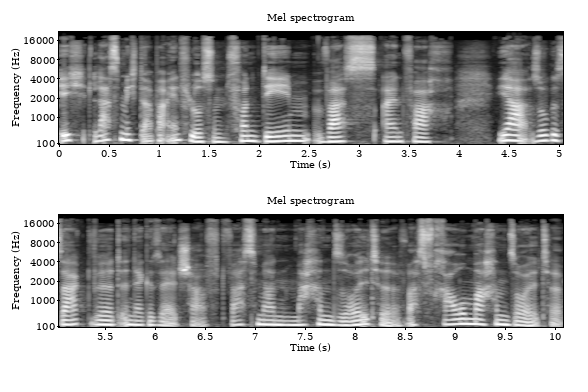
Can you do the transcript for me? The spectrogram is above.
Ich lasse mich da beeinflussen von dem, was einfach ja so gesagt wird in der Gesellschaft, was man machen sollte, was Frau machen sollte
